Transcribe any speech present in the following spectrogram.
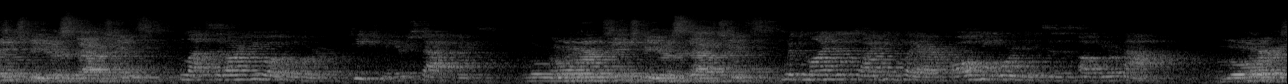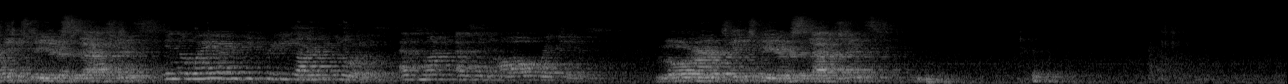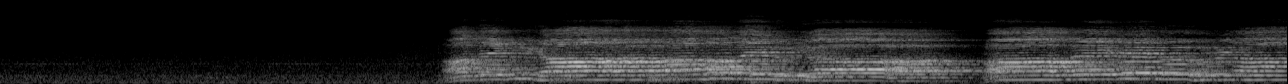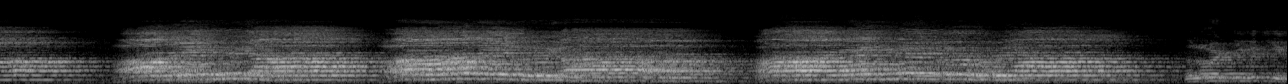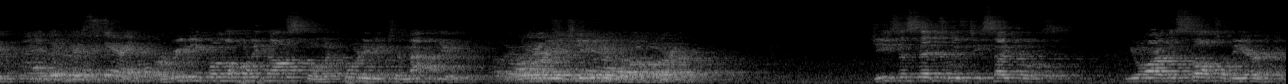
teach me your statutes. Blessed are you, O Lord. Teach me your statutes. Lord, Lord teach me your statutes. With my lips I declare all the ordinances of your mouth. Lord, teach me your statutes. In the way of your decrees I rejoice, as much as in all riches. Lord, teach me your statutes. to Matthew. Glory to you, O Lord. Jesus said to his disciples, You are the salt of the earth.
